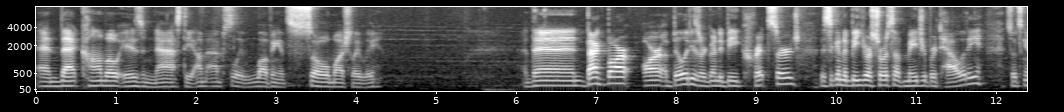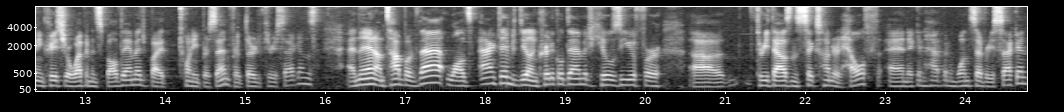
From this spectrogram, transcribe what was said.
And that combo is nasty. I'm absolutely loving it so much lately. And then back bar, our abilities are going to be crit surge. This is going to be your source of major brutality. So it's going to increase your weapon and spell damage by 20% for 33 seconds. And then on top of that, while it's active, dealing critical damage heals you for uh, 3,600 health. And it can happen once every second.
